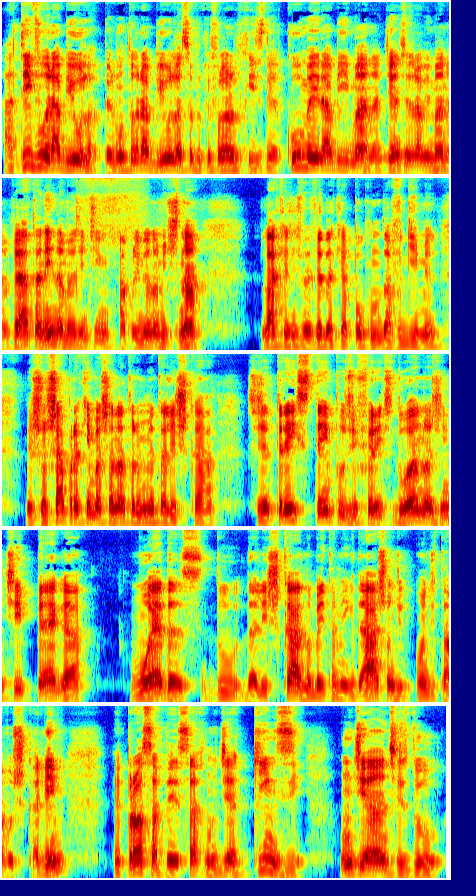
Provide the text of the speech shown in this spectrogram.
Ativu Rabiula, perguntou Rabiula sobre o que falou Rabi Hizkia. Kumei Rabi Imana, diante do Rabi Imana. Veatanina, mas a gente aprendeu na Mishnah, lá que a gente vai ver daqui a pouco no Dav Gimel. Beshoshá para quem baixaná tormim metalishka. Ou seja, três tempos diferentes do ano a gente pega moedas do, da Lishka no Beit HaMikdash, onde estava o Shkalim. Beprosa Pesach, no dia 15, um dia antes do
